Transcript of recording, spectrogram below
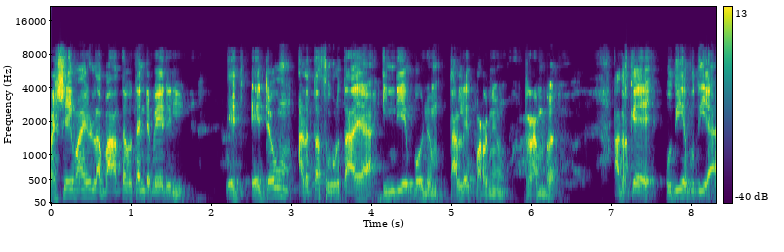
റഷ്യയുമായുള്ള ബാന്ധവത്തിന്റെ പേരിൽ ഏറ്റവും അടുത്ത സുഹൃത്തായ ഇന്ത്യയെ പോലും തള്ളിപ്പറഞ്ഞു ട്രംപ്. അതൊക്കെ പുതിയ പുതിയ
